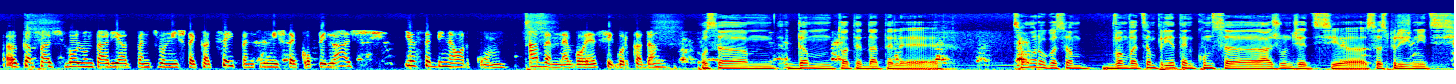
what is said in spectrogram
Că faci voluntariat pentru niște căței, pentru niște copilași, este bine oricum. Avem nevoie, sigur că da. O să m, dăm toate datele sau mă rog, o să vă învățăm, prieteni, cum să ajungeți uh, să sprijiniți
